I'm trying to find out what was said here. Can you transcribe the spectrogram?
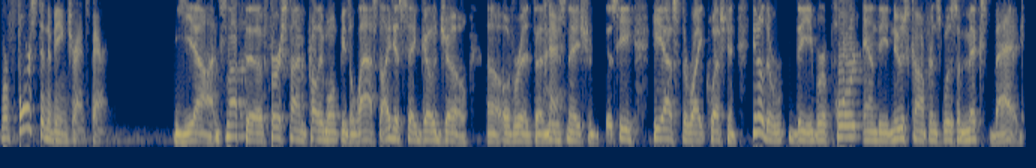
were forced into being transparent. Yeah, it's not the first time, probably won't be the last. I just say go Joe uh, over at uh, News Nation because he he asked the right question. You know, the the report and the news conference was a mixed bag.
